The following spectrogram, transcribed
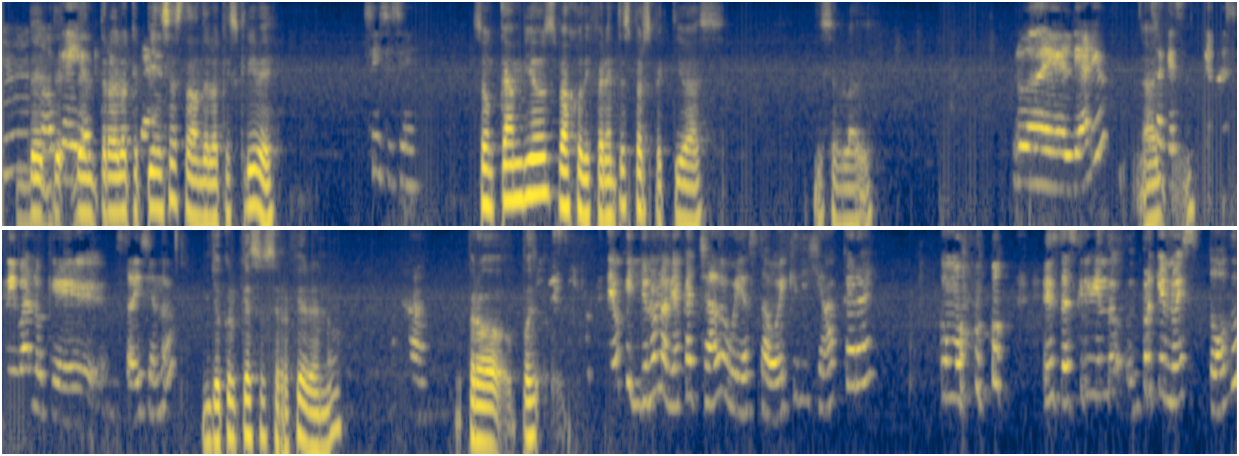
Mm, De- de- dentro de lo que piensa hasta donde lo que escribe. Sí, sí, sí. Son cambios bajo diferentes perspectivas, dice Vladi. Lo del diario, o sea, que, que no escriba lo que está diciendo. yo creo que a eso se refiere, ¿no? Ajá. Pero, pues, Digo que yo no lo había cachado, güey, hasta hoy que dije, ah, caray, como está escribiendo, porque no es todo,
